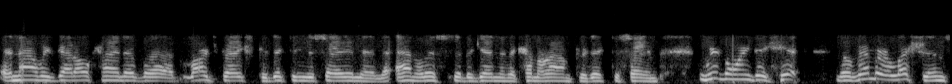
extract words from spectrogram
And now we've got all kind of uh, large banks predicting the same, and the analysts are beginning to come around predict the same. We're going to hit November elections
